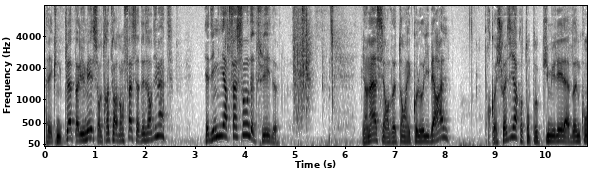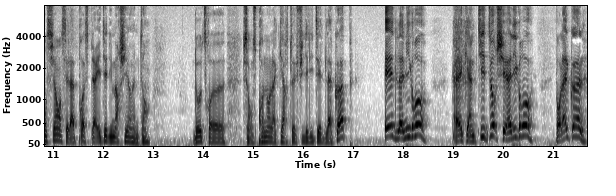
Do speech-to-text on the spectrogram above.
avec une clope allumée sur le trottoir d'en face à 2h du mat. Il y a des milliards de façons d'être fluide. Il y en a, c'est en votant écolo-libéral. Pourquoi choisir quand on peut cumuler la bonne conscience et la prospérité du marché en même temps? D'autres, euh, c'est en se prenant la carte fidélité de la COP et de la Migros, avec un petit tour chez Aligro pour l'alcool,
